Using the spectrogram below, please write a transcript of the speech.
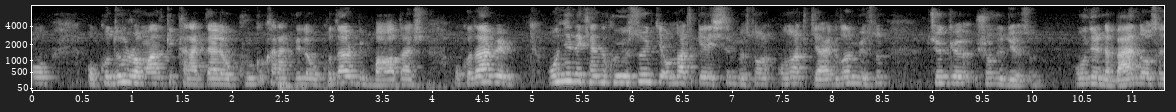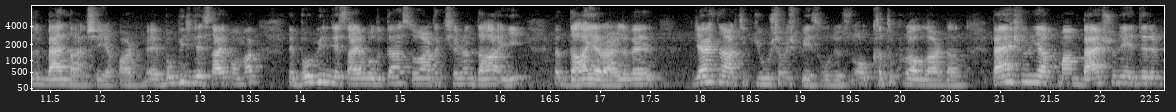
o okuduğun romandaki karakterle o kurgu karakteriyle o kadar bir bağdaş o kadar bir onun yerine kendi koyuyorsun ki onu artık eleştirmiyorsun onu artık yargılamıyorsun çünkü şunu diyorsun onun yerine ben de olsaydım ben de aynı şeyi yapardım. E, bu bilince sahip olmak ve bu bilince sahip olduktan sonra artık çevren daha iyi ve daha yararlı ve Gerçekten artık yumuşamış bir insan oluyorsun. O katı kurallardan, ben şunu yapmam, ben şunu ederim,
